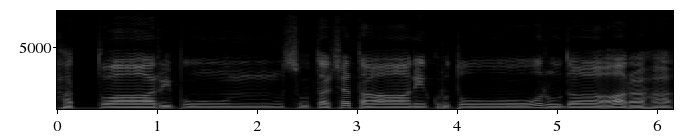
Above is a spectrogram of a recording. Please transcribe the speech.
हत्वा रिपून् सुतशतानि कृतोरुदारः।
